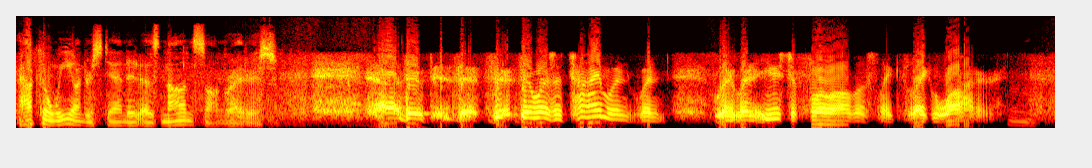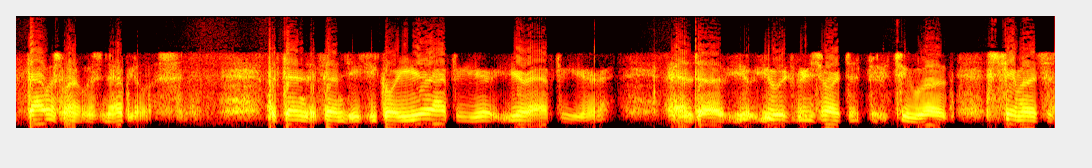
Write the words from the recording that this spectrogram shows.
how can we understand it as non-songwriters? Uh, there, there, there, was a time when, when when when it used to flow almost like like water. That was when it was nebulous. But then then you, you go year after year, year after year, and uh, you you would resort to to, to uh, stimulants of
